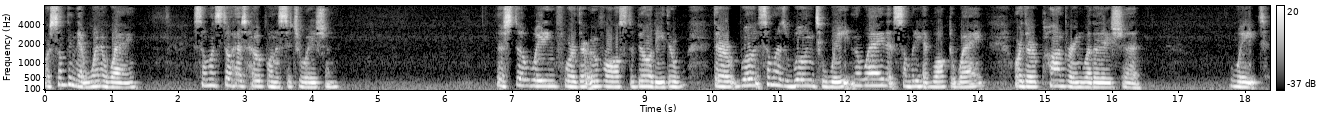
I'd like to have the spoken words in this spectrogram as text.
or something that went away. Someone still has hope on a situation. They're still waiting for their overall stability. They're they're willing, someone is willing to wait in a way that somebody had walked away or they're pondering whether they should wait.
